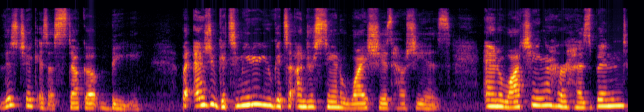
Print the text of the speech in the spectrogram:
this chick is a stuck-up bee. But as you get to meet her, you get to understand why she is how she is. And watching her husband,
